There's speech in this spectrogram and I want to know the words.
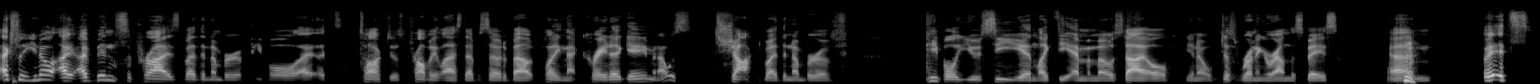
actually you know I, i've been surprised by the number of people i, I talked it was probably last episode about playing that Crayta game and i was shocked by the number of people you see in like the mmo style you know just running around the space um but it's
